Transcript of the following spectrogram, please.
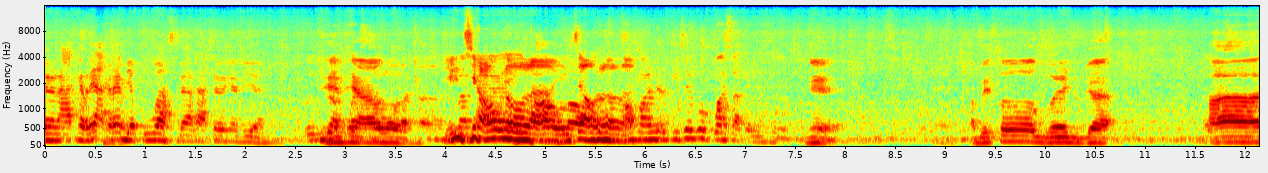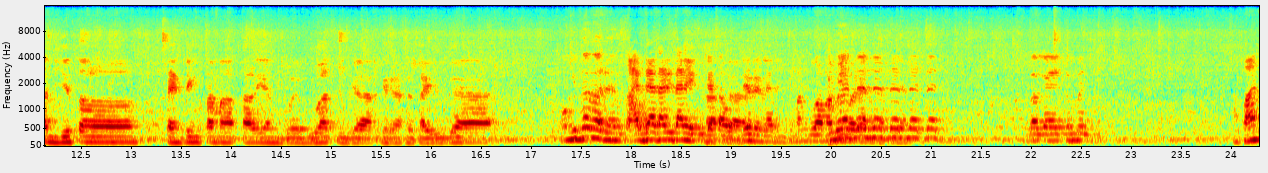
dan akhirnya akhirnya dia puas dengan hasilnya dia. Juga Insya puas. Allah lah. Insya Allah lah, Insya Allah lah. Co-founder kisah gue puas akhirnya. Iya. Habis itu gue juga ah, digital painting pertama kali yang gue buat juga akhirnya selesai juga. Oh kita nggak ada yang tahu. Ada tadi tadi udah tahu, dia udah ngeliatin. Cuman gua sama Lihat, Bimo lihat, udah- lihat, lihat, lihat, lihat. Sebagai temen Apaan?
